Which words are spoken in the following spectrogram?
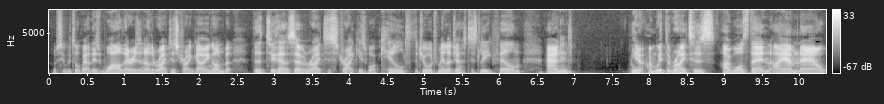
Obviously, we talk about this while there is another writers' strike going on, but the 2007 writers' strike is what killed the George Miller Justice League film. And you know, I'm with the writers. I was then. I am now.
